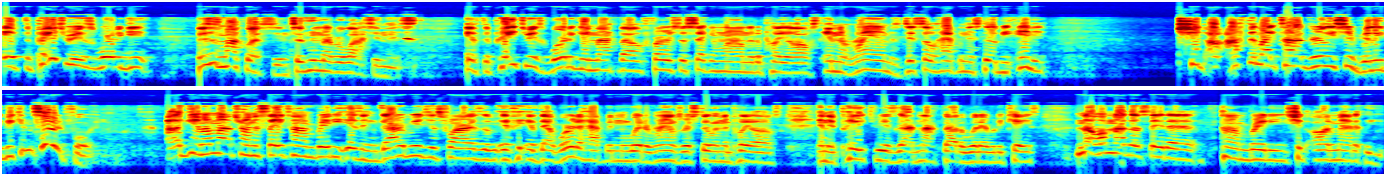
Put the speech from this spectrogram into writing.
if the Patriots were to get, this is my question to whomever watching this if the Patriots were to get knocked out first or second round of the playoffs and the Rams just so happen to still be in it, should I, I feel like Todd Gurley should really be considered for it. Again, I'm not trying to say Tom Brady isn't garbage as far as if if that were to happen where the Rams were still in the playoffs and the Patriots got knocked out or whatever the case. No, I'm not gonna say that Tom Brady should automatically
